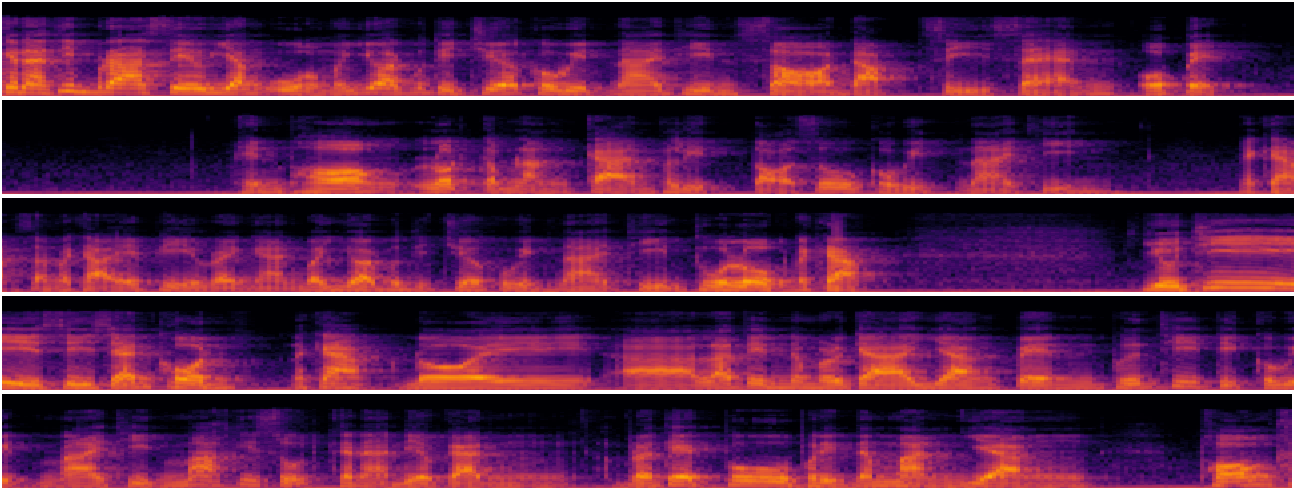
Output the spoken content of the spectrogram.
ขณะที่บราซิลยังอ่วมายอดผู้ติดเชื้อโควิด -19 ส่อดับ 4 0 0 0 0 0โอเปกเห็นพ้องลดกำลังการผลิตต่อสู้โควิด -19 นะครับสำนักข่าว AP รายงานว่ายอดผู้ติดเชื้อโควิด -19 ทั่วโลกนะครับอยู่ที่ 4 0 0 0 0 คนนะครับ โดยลาตินอเมริกายังเป็นพื้นที่ติดโควิด -19 มากที่สุด ขณะเดียวกันประเทศผู้ผลิตน้ำมันยังพ้องข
